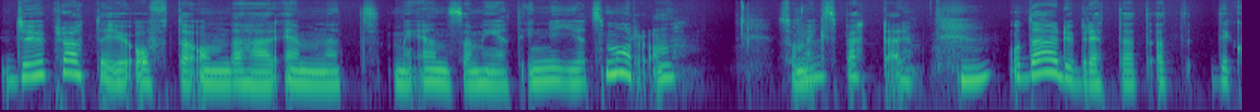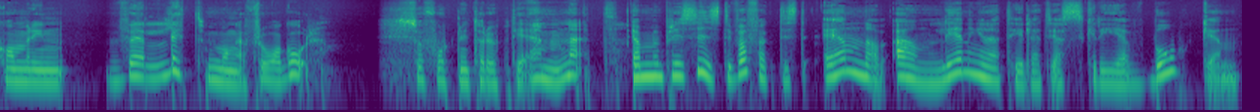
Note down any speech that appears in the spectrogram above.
Du pratar ju ofta om det här ämnet med ensamhet i Nyhetsmorgon som Ja. expert där. Mm. Och där har du berättat att det kommer in väldigt många frågor så fort ni tar upp det ämnet. Ja men precis, det var faktiskt en av anledningarna till att jag skrev boken.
